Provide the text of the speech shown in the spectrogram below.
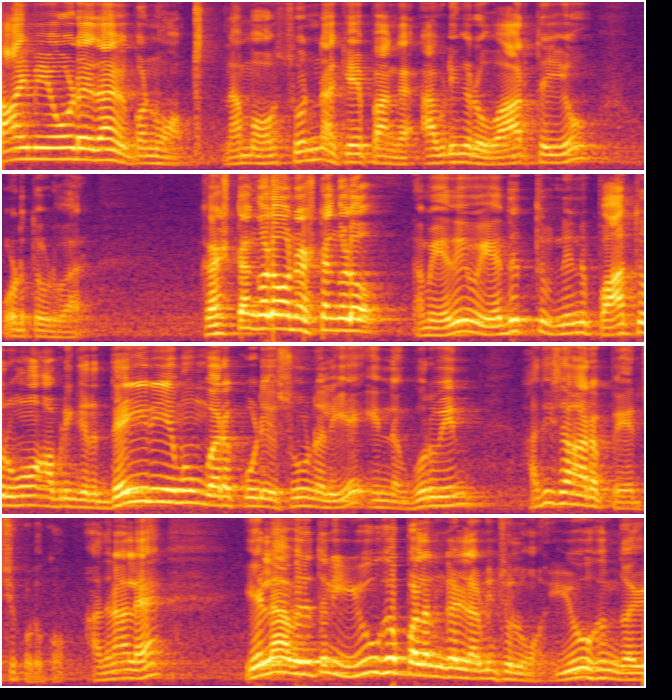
தாய்மையோடு தான் பண்ணுவோம் நம்ம சொன்னால் கேட்பாங்க அப்படிங்கிற வார்த்தையும் கொடுத்து விடுவார். கஷ்டங்களோ நஷ்டங்களோ நம்ம எதையும் எதிர்த்து நின்று பார்த்துருவோம் அப்படிங்கிற தைரியமும் வரக்கூடிய சூழ்நிலையை இந்த குருவின் அதிசார பயிற்சி கொடுக்கும். அதனால் எல்லா விதத்திலும் யூக பலன்கள் அப்படின்னு சொல்லுவோம். யூகங்கள்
